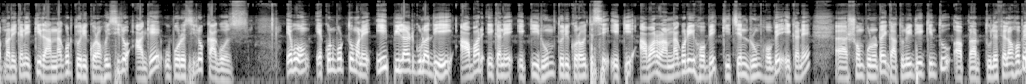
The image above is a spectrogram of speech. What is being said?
আপনার এখানে একটি রান্নাঘর তৈরি করা হয়েছিল, আগে উপরে ছিল কাগজ। এবং এখন বর্তমানে এই পিলারগুলা দিয়েই আবার এখানে একটি রুম তৈরি করা হইতেছে। এটি আবার রান্নাঘরেই হবে, কিচেন রুম হবে। এখানে সম্পূর্ণটাই গাঁথুনি দিয়ে কিন্তু আপনার তুলে ফেলা হবে,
